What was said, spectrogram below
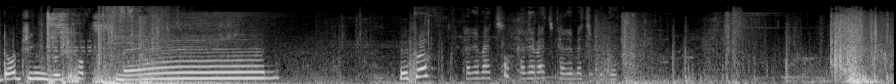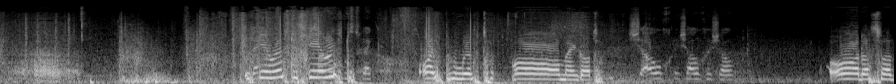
Dodging the shots, man. Hilfe? Keine Metz, keine Metz, keine Metz, bitte. Ich gehe Rift, ich gehe Sorry, Rift. weg. Oh, ich bin Rift. Oh mein Gott. Ich auch, ich auch, ich auch. Oh, das war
